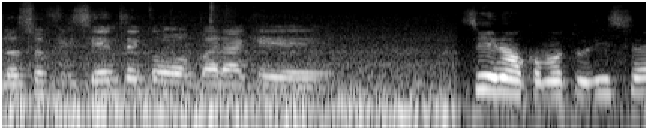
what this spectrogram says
lo suficiente como para que... Sí, no, como tú dices,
